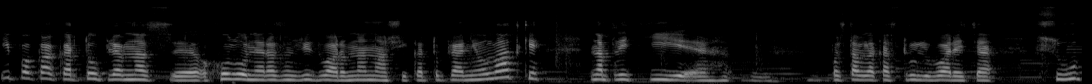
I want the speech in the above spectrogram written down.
І поки картопля в нас е, охолоне разом з відваром на наші картопляні оладки, на плиті е, поставила каструлю, вариться суп,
